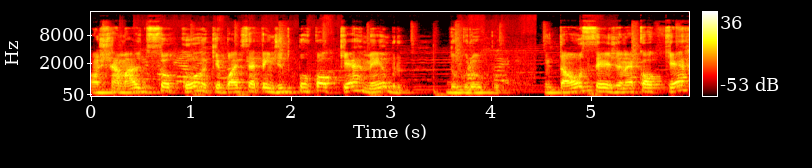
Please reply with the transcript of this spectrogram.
é um chamado de socorro que pode ser atendido por qualquer membro do grupo. Então, ou seja, né? Qualquer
